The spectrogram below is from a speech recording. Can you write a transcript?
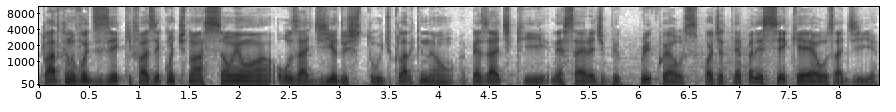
claro que eu não vou dizer que fazer continuação é uma ousadia do estúdio, claro que não. Apesar de que nessa era de prequels pode até parecer que é ousadia.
